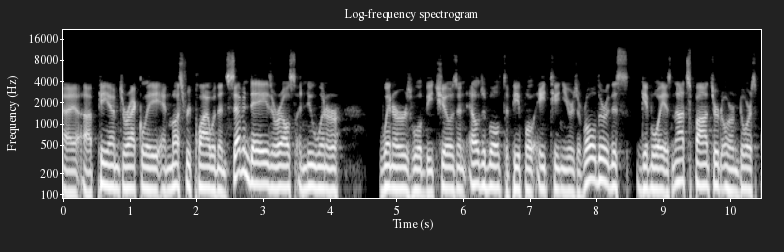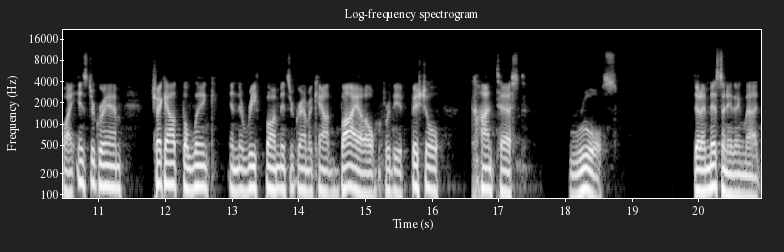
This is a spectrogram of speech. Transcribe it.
a, a PM directly and must reply within seven days, or else a new winner winners will be chosen eligible to people 18 years or older. This giveaway is not sponsored or endorsed by Instagram. Check out the link in the Reef Bum Instagram account bio for the official contest rules. Did I miss anything, Matt?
